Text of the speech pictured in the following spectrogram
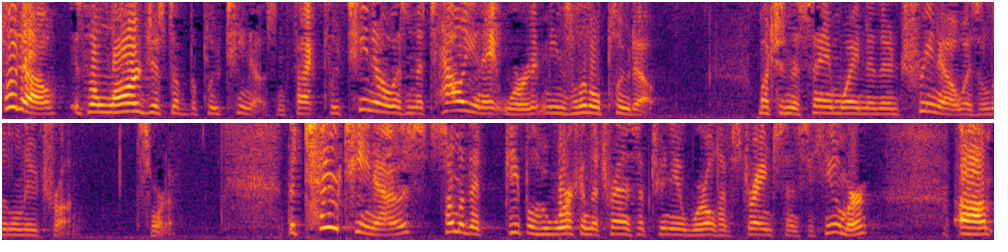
Pluto is the largest of the Plutinos. In fact, Plutino is an Italianate word. It means little Pluto. Much in the same way that a neutrino is a little neutron, sort of. The Twotinos, some of the people who work in the trans-Neptunian world have strange sense of humor. Um,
